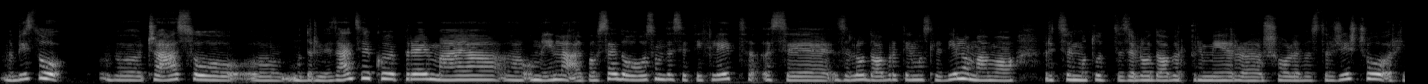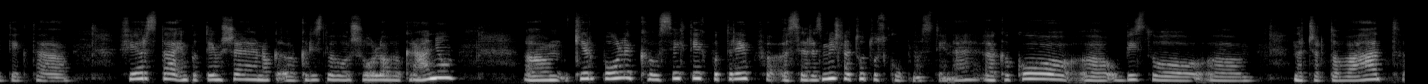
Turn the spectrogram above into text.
V bistvu v času modernizacije, ko je prej Maja omenila, ali pa vse do 80-ih let, se je zelo dobro temu sledilo. Imamo recimo tudi zelo dober primer šole v Stržišču, arhitekta Firsta in potem še eno Kristlovo šolo v Kranju um, kjer poleg vseh teh potreb eh, se razmišlja tudi o skupnosti, ne? Eh, kako uh, v bistvu uh, načrtovati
